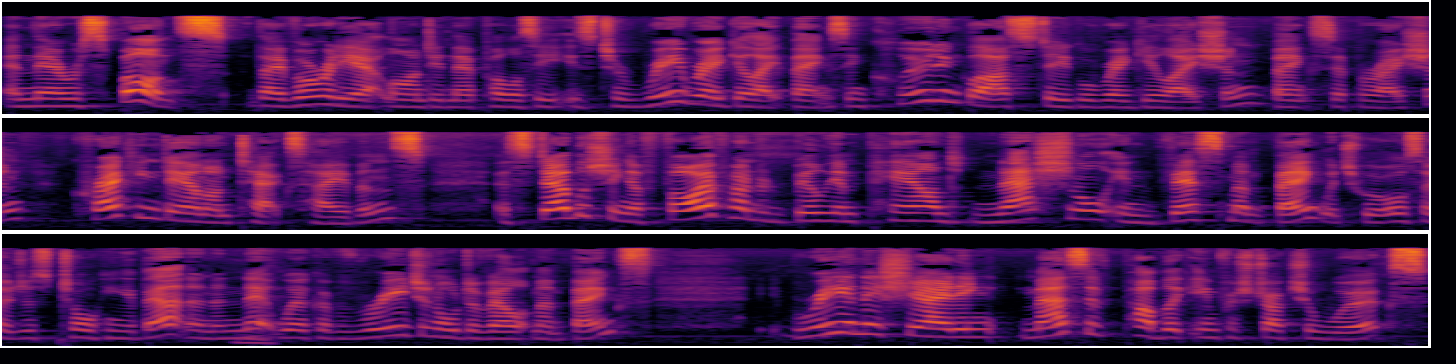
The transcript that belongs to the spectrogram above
And their response, they've already outlined in their policy, is to re regulate banks, including Glass Steagall regulation, bank separation, cracking down on tax havens, establishing a £500 billion national investment bank, which we're also just talking about, and a network of regional development banks, reinitiating massive public infrastructure works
